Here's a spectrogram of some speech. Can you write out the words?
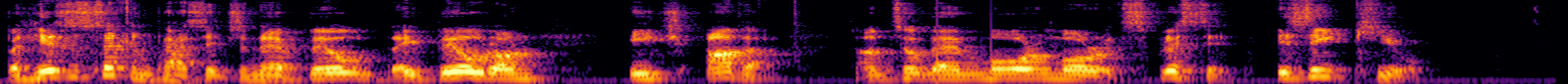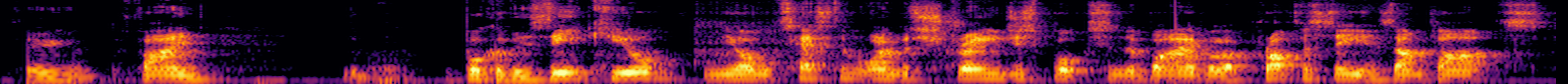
But here's a second passage, and they build they build on each other until they're more and more explicit. Ezekiel. So you find the book of Ezekiel in the Old Testament, one of the strangest books in the Bible, a prophecy in some parts,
